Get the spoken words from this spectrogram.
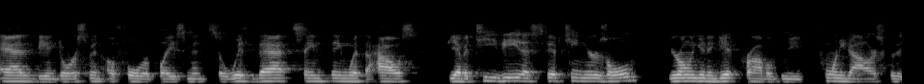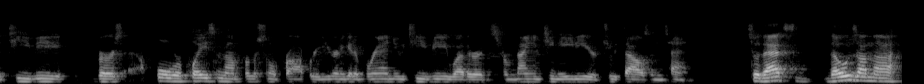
add the endorsement of full replacement. So with that, same thing with the house. If you have a TV that's 15 years old, you're only going to get probably $20 for the TV versus a full replacement on personal property. You're going to get a brand new TV, whether it's from 1980 or 2010. So that's those on the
